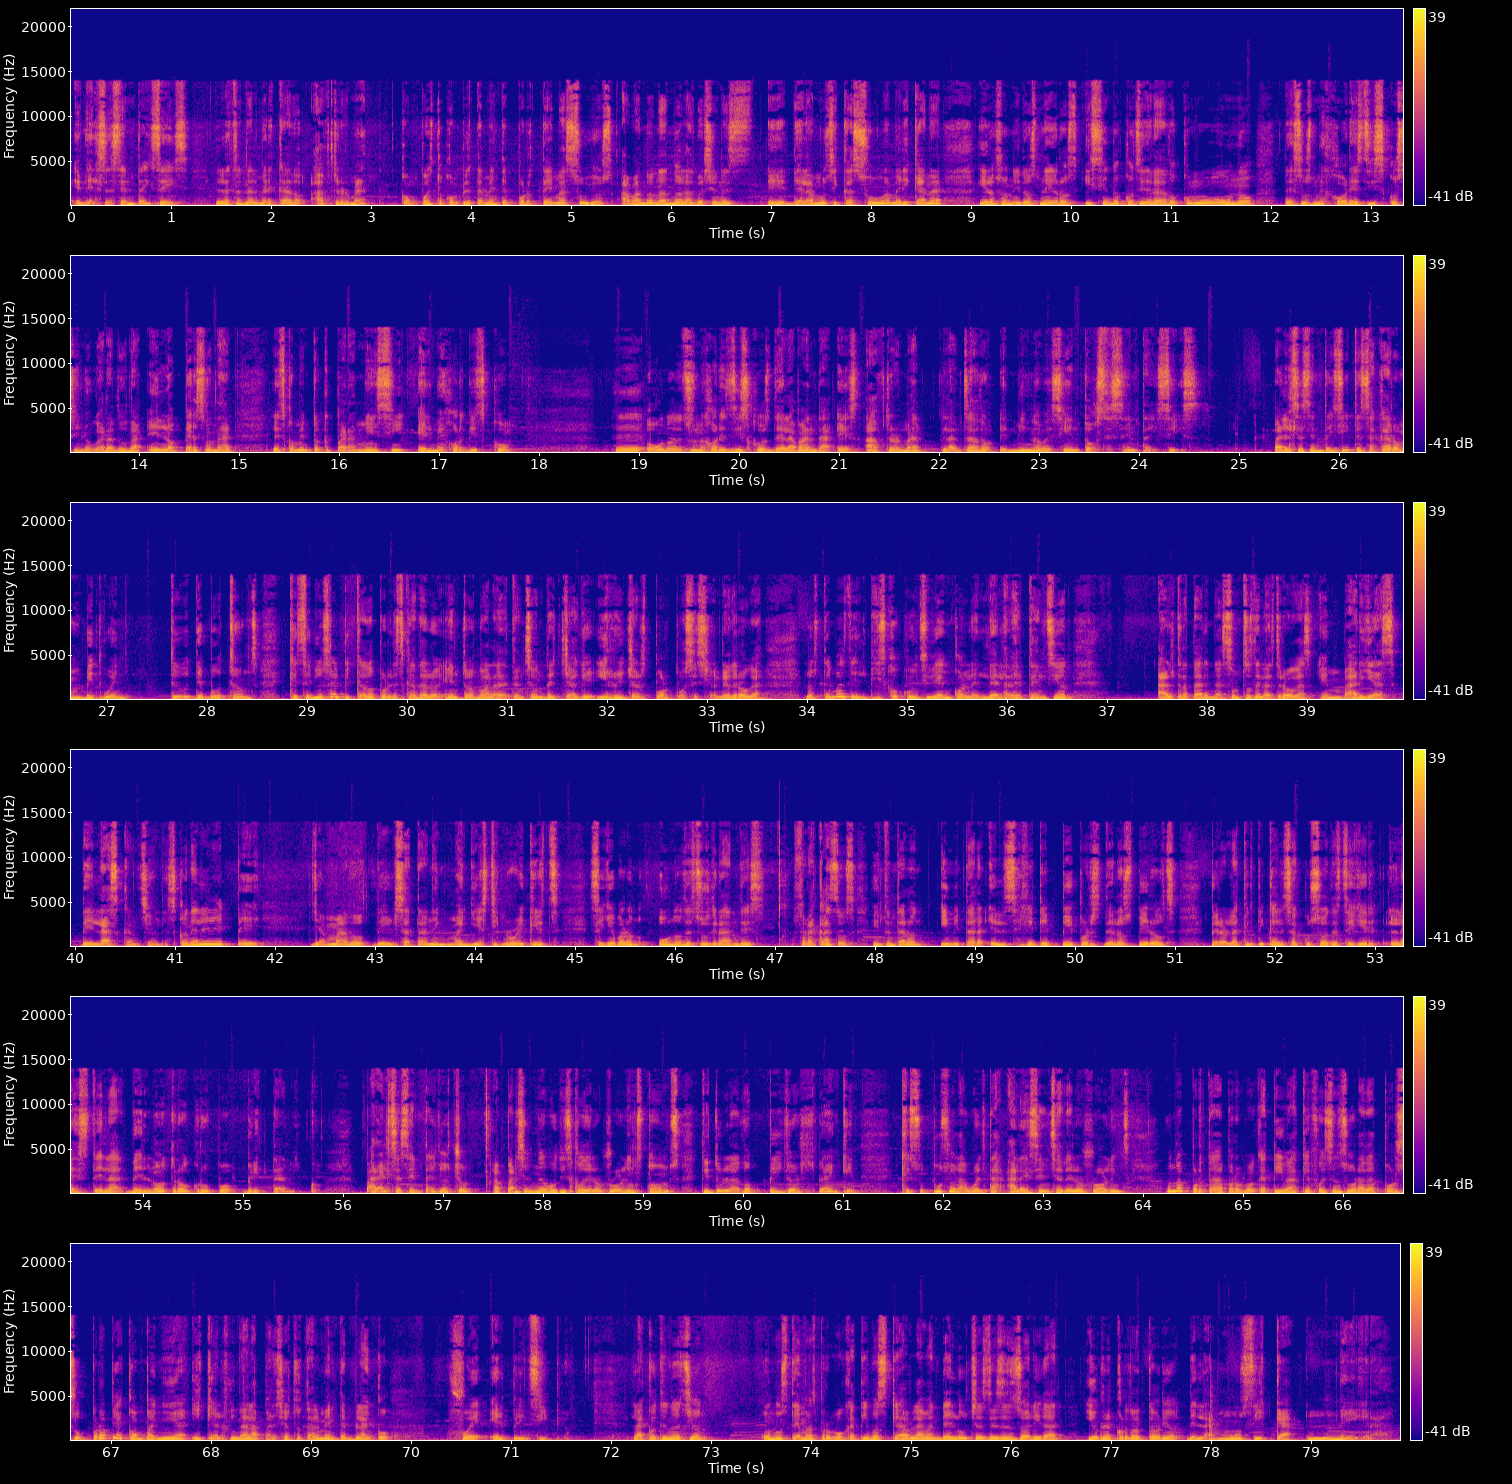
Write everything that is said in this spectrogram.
En el 66 lanzan al mercado Afterman, compuesto completamente por temas suyos, abandonando las versiones eh, de la música sudamericana y los sonidos negros y siendo considerado como uno de sus mejores discos sin lugar a duda. En lo personal, les comento que para mí sí, el mejor disco eh, o uno de sus mejores discos de la banda es Afterman, lanzado en 1966. Para el 67 sacaron Between to the Buttons, que se vio salpicado por el escándalo en torno a la detención de Jagger y Richards por posesión de droga. Los temas del disco coincidían con el de la detención, al tratar en asuntos de las drogas en varias de las canciones. Con el LP llamado The Satanic Majestic Rickets, se llevaron uno de sus grandes fracasos. Intentaron imitar el CGT Peppers de los Beatles, pero la crítica les acusó de seguir la estela del otro grupo británico. Para el 68 aparece un nuevo disco de los Rolling Stones titulado Pictures Banking, que supuso la vuelta a la esencia de los Rollins, una portada provocativa que fue censurada por su propia compañía y que al final apareció totalmente en blanco, fue el principio. La continuación, unos temas provocativos que hablaban de luchas de sensualidad y un recordatorio de la música negra.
